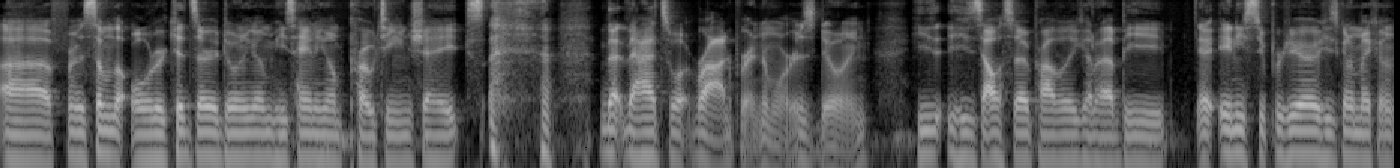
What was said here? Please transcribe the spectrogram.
Uh, for some of the older kids that are doing them, he's handing them protein shakes. that that's what Rod Brind'Amour is doing. He he's also probably gonna be any superhero he's gonna make them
